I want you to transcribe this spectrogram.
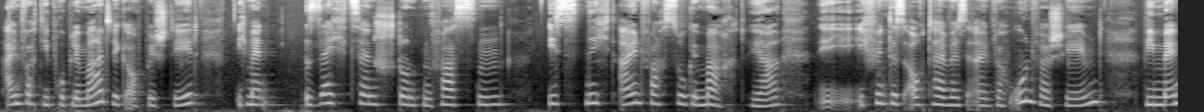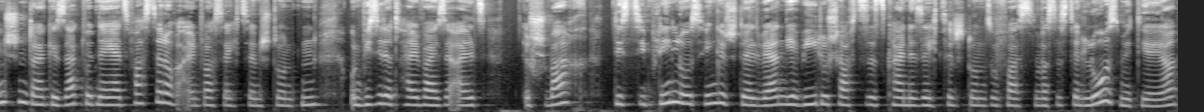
einfach die Problematik auch besteht. Ich meine, 16 Stunden Fasten ist nicht einfach so gemacht, ja. Ich finde es auch teilweise einfach unverschämt, wie Menschen da gesagt wird, naja, jetzt faste doch einfach 16 Stunden und wie sie da teilweise als schwach, disziplinlos hingestellt werden, ja, wie, du schaffst es jetzt keine 16 Stunden zu fasten, was ist denn los mit dir, ja?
